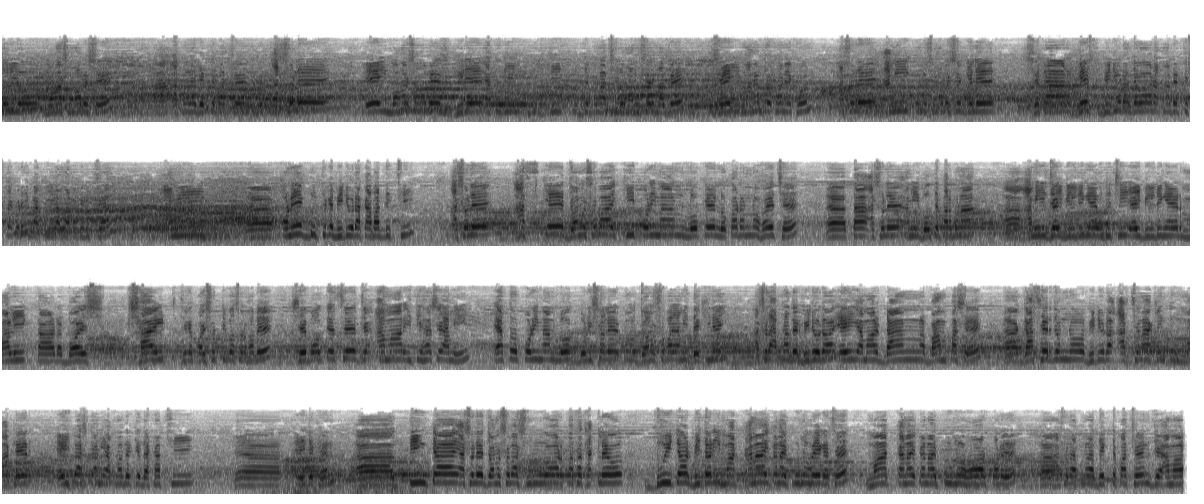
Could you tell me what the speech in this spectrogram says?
দলীয় মহাসমাবেশে আপনারা দেখতে পাচ্ছেন আসলে এই মহাসমাবেশ ঘিরে এতদিন উদ্দীপ উদ্দীপনা ছিল মানুষের মাঝে। সেই মাহেন্দ্রক্ষণ এখন, আসলে আমি কোনো সমাবেশে গেলে সেটার বেস্ট ভিডিওটা দেওয়ার আপনাদের চেষ্টা করি, বাকি আল্লাহ পাকের ইচ্ছা। আমি অনেক দূর থেকে ভিডিওটা কাবার দিচ্ছি। আসলে আজকে জনসভায় কি পরিমাণ লোকে লোকারণ্য হয়েছে তা আসলে আমি বলতে পারব না। আমি যেই বিল্ডিং এ উঠেছি, এই বিল্ডিং এর মালিক তার বয়স ষাট থেকে পঁয়ষট্টি বছর হবে। সে বলতেছে যে, আমার ইতিহাসে আমি এত পরিমাণ লোক বরিশালের কোনো জনসভায় আমি দেখি নাই। আসলে আপনাদের ভিডিওটা এই আমার ডান বাম পাশে গাছের জন্য ভিডিওটা আসছে না, কিন্তু মাঠের এই পাশটা আমি আপনাদেরকে দেখাচ্ছি। এই দেখেন তিনটায় আসলে জনসভা শুরু হওয়ার কথা থাকলেও দুইটার ভিতরই মাঠ কানায় কানায় পূর্ণ হয়ে গেছে। মাঠ কানায় কানায় পূর্ণ হওয়ার পরে আসলে আপনারা দেখতে পাচ্ছেন যে আমার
